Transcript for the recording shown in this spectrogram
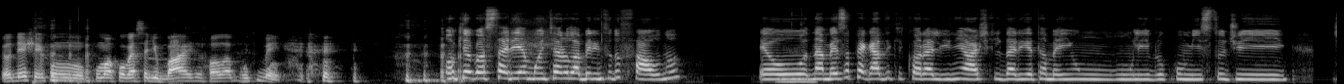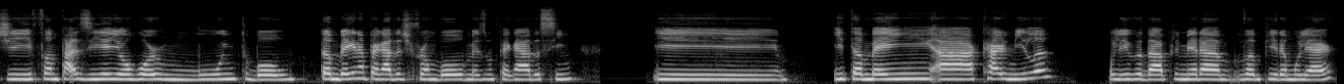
eu deixo aí com, com uma conversa de bar e rola muito bem. O que eu gostaria muito era o Labirinto do Fauno. Eu, na mesma pegada que Coraline, eu acho que ele daria também um, um livro com misto de, de fantasia e horror muito bom. Também na pegada de From Bowl, mesma pegada assim. E, e também a Carmila, o livro da primeira vampira mulher,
